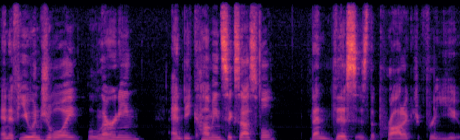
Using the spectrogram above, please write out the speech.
And if you enjoy learning and becoming successful, then this is the product for you.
